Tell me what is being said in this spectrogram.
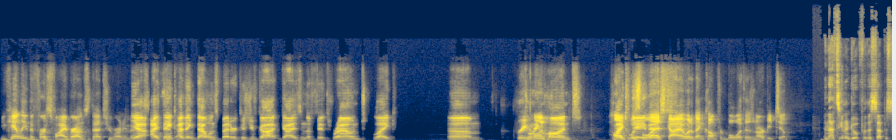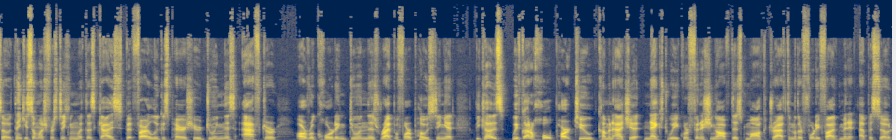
You can't leave the first five rounds without two running backs. Yeah, I think I think that one's better because you've got guys in the fifth round like um Kareem, Kareem Hunt. Hunt, Hunt was Davis. the last guy I would have been comfortable with as an RB two. And that's going to do it for this episode. Thank you so much for sticking with us, guys. Spitfire Lucas Parrish here, doing this after our recording, doing this right before posting it, because we've got a whole part two coming at you next week. We're finishing off this mock draft, another 45 minute episode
